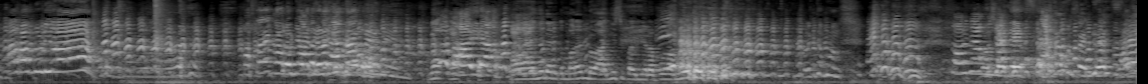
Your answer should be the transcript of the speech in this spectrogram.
Alhamdulillah. Masalahnya kalau punya ada lagi berapa nih? Nggak, Bahaya. Kayaknya dari kemarin doanya supaya Mira pulang dulu. Kalau kita pulang. Soalnya aku Usia desa. Usai desa. Saya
